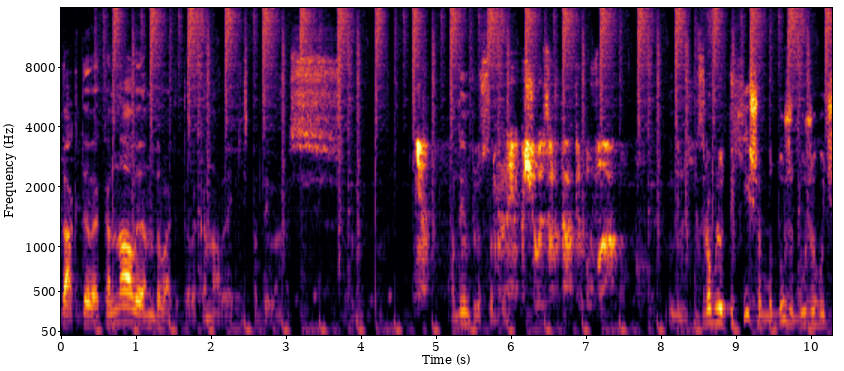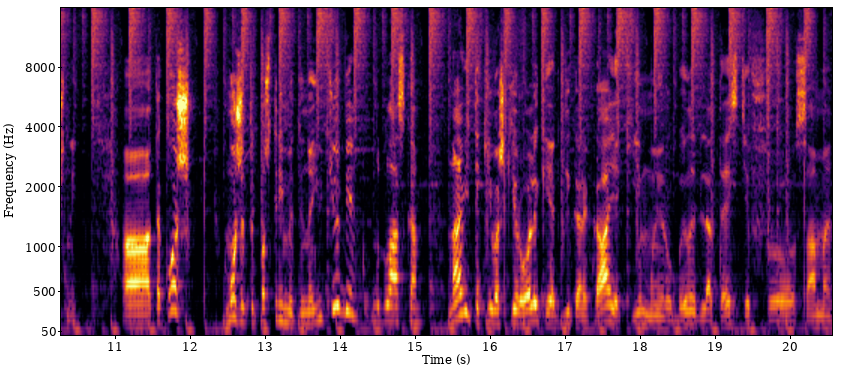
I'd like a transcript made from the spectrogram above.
Так, телеканали. Ну, давайте телеканали якісь подивимось. Один плюс один. вони почали звертати увагу. зроблю тихіше, бо дуже-дуже гучний. А, також можете пострімити на Ютубі, будь ласка, навіть такі важкі ролики, як Діка река, які ми робили для тестів е, саме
